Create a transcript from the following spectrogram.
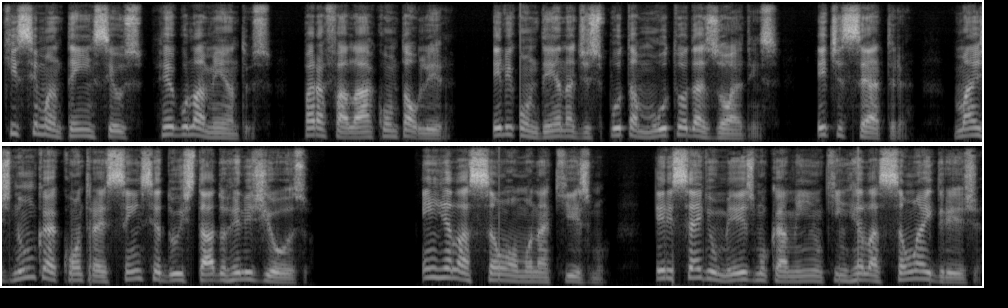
que se mantém em seus regulamentos, para falar com tal ler. Ele condena a disputa mútua das ordens, etc., mas nunca é contra a essência do Estado religioso. Em relação ao monaquismo, ele segue o mesmo caminho que em relação à Igreja.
